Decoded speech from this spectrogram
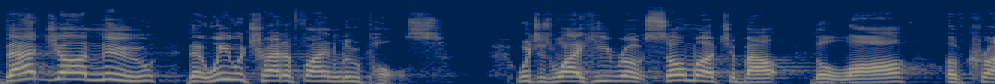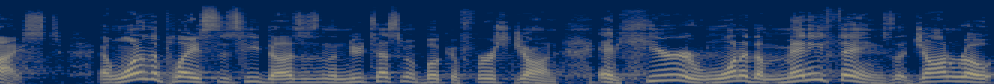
That John knew that we would try to find loopholes, which is why he wrote so much about the law of Christ. And one of the places he does is in the New Testament book of First John. And here are one of the many things that John wrote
